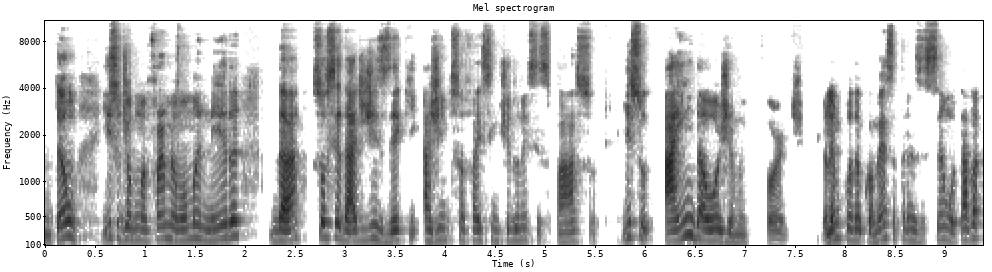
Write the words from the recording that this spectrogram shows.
Então, isso de alguma forma é uma maneira da sociedade dizer que a gente só faz sentido nesse espaço. Isso ainda hoje é muito forte. Eu lembro quando eu começo a transição, eu estava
